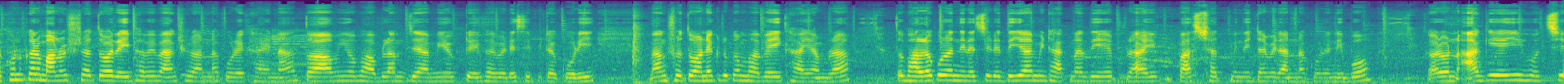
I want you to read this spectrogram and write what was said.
এখনকার মানুষরা তো আর এইভাবে মাংস রান্না করে খায় না। তো আমিও ভাবলাম যে আমিও একটু এইভাবে রেসিপিটা করি। মাংস তো অনেক রকমভাবেই খাই আমরা। তো ভালো করে নেড়ে চেড়ে দিয়ে আমি ঢাকনা দিয়ে প্রায় পাঁচ সাত মিনিট আমি রান্না করে নিব। কারণ আগেই হচ্ছে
